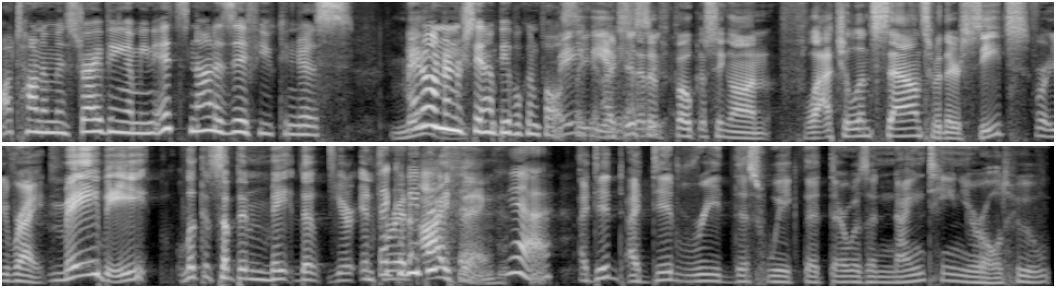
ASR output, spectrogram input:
autonomous driving. I mean, it's not as if you can just. I don't understand how people can fall asleep. Maybe I instead dis- of focusing on flatulent sounds from their seats, For, right. maybe look at something ma- the, your That could infrared be eye thing. Yeah. I did I did read this week that there was a 19 year old who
